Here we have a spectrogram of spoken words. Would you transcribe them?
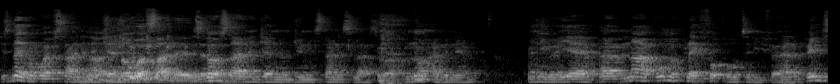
it's not even worth starting No, in it's the general. not worth starting in the It's not starting in general junior Stanislas, so I'm not having him. Anyway, yeah. Um, no, Bournemouth play football to be fair, and they've been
